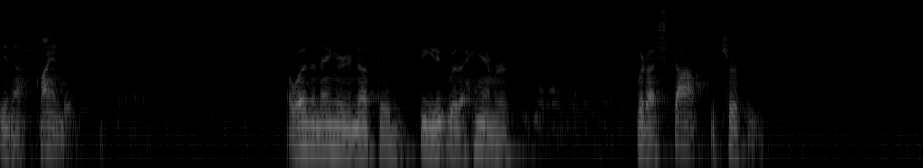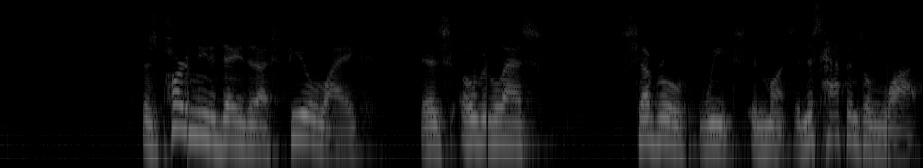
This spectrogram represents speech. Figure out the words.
And I find it. I wasn't angry enough to beat it with a hammer, but I stopped the chirping. there's a part of me today that I feel like is over the last several weeks and months, and this happens a lot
